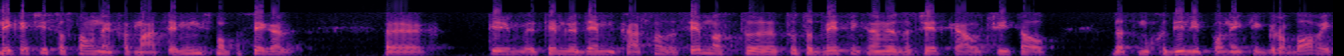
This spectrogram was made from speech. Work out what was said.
nekaj čisto osnovne informacije. Mi nismo posegali eh, tem, tem ljudem kakšno zasebnost. Eh, tudi odvetnik nam je od začetka učital, da smo hodili po nekih grobovih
